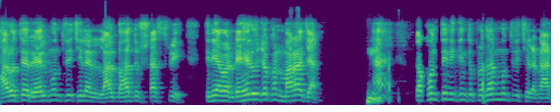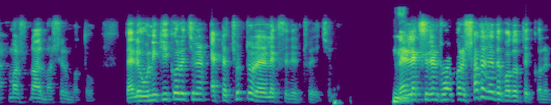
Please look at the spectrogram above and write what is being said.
ভারতের রেলমন্ত্রী ছিলেন লাল বাহাদুর শাস্ত্রী? তিনি আবার নেহেরু যখন মারা যান হ্যাঁ তখন তিনি কিন্তু প্রধানমন্ত্রী ছিলেন আট মাস নয় মাসের মতো। তাহলে উনি কি করেছিলেন? একটা ছোট্ট রেল অ্যাক্সিডেন্ট হয়েছিল। রেল অ্যাক্সিডেন্ট হওয়ার পরে সাথে সাথে পদত্যাগ করেন।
